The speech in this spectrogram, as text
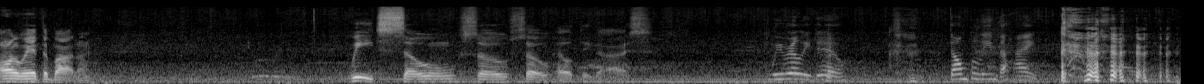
all the way at the bottom. We eat so, so, so healthy, guys. We really do. Don't believe the hype.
